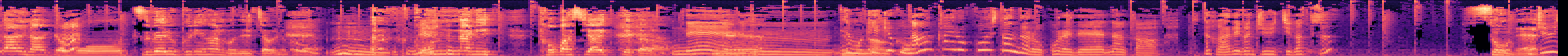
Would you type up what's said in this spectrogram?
対なんかもう、ツベルクリン反応出ちゃうよね、これ。うん。こんなに飛ばし合ってたら。ねえ。ねうん。ででも結局何回録音したんだろう、これで。なんか、だからあれが11月？そうね。11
